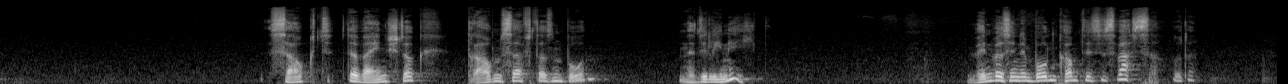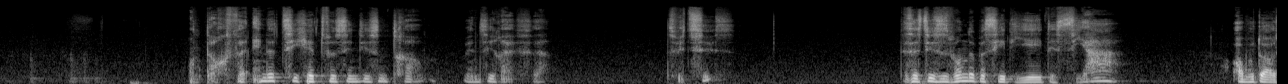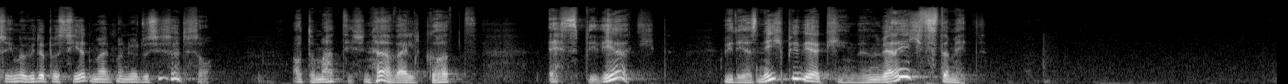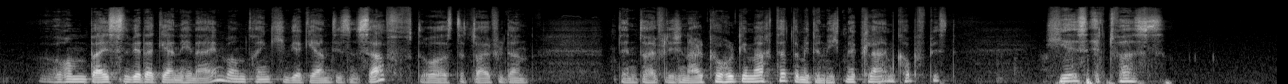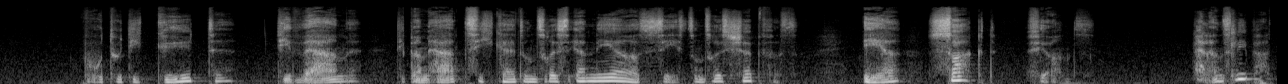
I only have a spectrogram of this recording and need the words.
Saugt der Weinstock Traubensaft aus dem Boden? Natürlich nicht. Wenn was in den Boden kommt, ist es Wasser, oder? Und doch verändert sich etwas in diesen Trauben, wenn sie reif werden. Es wird süß. Das heißt, dieses Wunder passiert jedes Jahr. Aber da es immer wieder passiert, meint man ja, das ist halt so. Automatisch. Na, weil Gott es bewirkt. Würde er es nicht bewirken, dann wäre nichts damit. Warum beißen wir da gerne hinein? Warum trinken wir gern diesen Saft, wo der Teufel dann den teuflischen Alkohol gemacht hat, damit du nicht mehr klar im Kopf bist? Hier ist etwas, wo du die Güte, die Wärme, die Barmherzigkeit unseres Ernährers siehst, unseres Schöpfers. Er sorgt für uns, weil er uns lieb hat.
